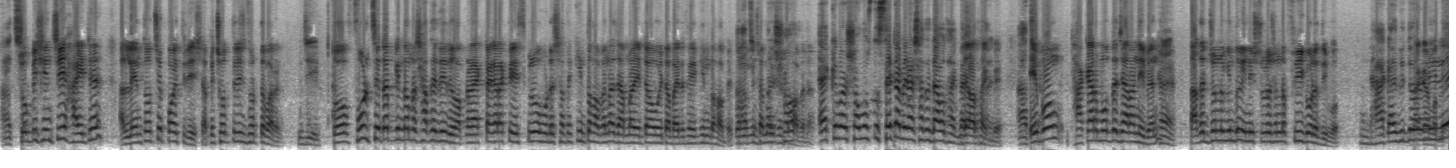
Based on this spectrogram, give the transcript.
আচ্ছা। চব্বিশ ইঞ্চি হাইটে আর লেন্থ হচ্ছে পঁয়ত্রিশ। আপনি ছত্রিশ ধরতে পারেন। জি। তো ফুল সেট কিন্তু আমরা সাথে দিয়ে দেবো। আপনার এক টাকার একটা স্ক্রু হুডের সাথে কিনতে হবে না যে আমরা এটা ওইটা বাইরে থেকে কিনতে হবে। কোনো আচ্ছা, কিছু আপনার মানে কিনতে হবে না। একেবারে সমস্ত সেট আপ এর সাথে দেওয়া থাকবে দেওয়া থাকবে। আচ্ছা। এবং ঢাকার মধ্যে যারা নেবেন হ্যাঁ। তাদের জন্য কিন্তু ইনস্টলেশনটা ফ্রি করে দিব। ঢাকার ভিতরে নিলে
